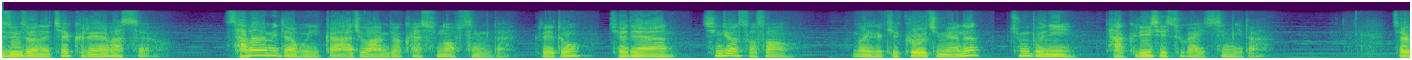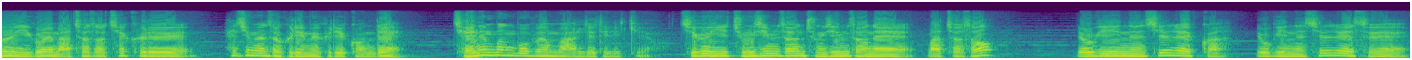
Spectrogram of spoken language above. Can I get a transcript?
기준선을 체크를 해봤어요. 사람이다 보니까 아주 완벽할 수는 없습니다. 그래도 최대한 신경 써서 한번 이렇게 그어주면 은 충분히 다 그리실 수가 있습니다. 자 그럼 이거에 맞춰서 체크를 해주면서 그림을 그릴 건데 재는 방법을 한번 알려드릴게요. 지금 이 중심선 중심선에 맞춰서 여기 있는 실루엣과 여기 있는 실루엣을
